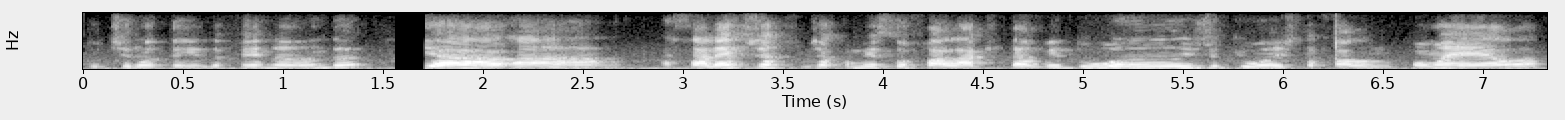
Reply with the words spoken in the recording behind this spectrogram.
do tiroteio da Fernanda. E a, a, a Salete já, já começou a falar que está vendo o anjo, que o anjo está falando com ela.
